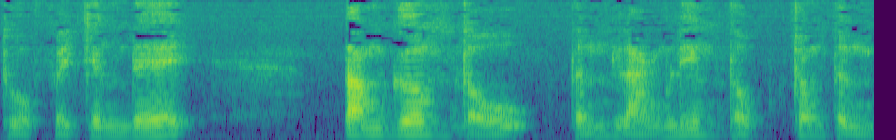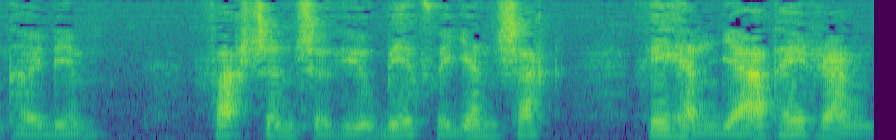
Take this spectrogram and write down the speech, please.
thuộc về chân đế. Tâm gom tụ, tĩnh lặng liên tục trong từng thời điểm, phát sinh sự hiểu biết về danh sắc khi hành giả thấy rằng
